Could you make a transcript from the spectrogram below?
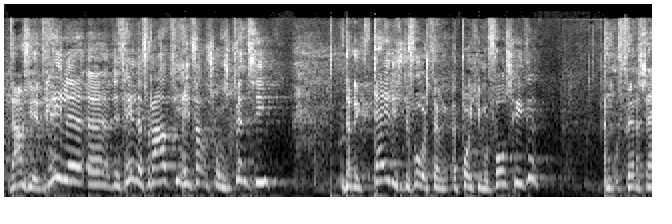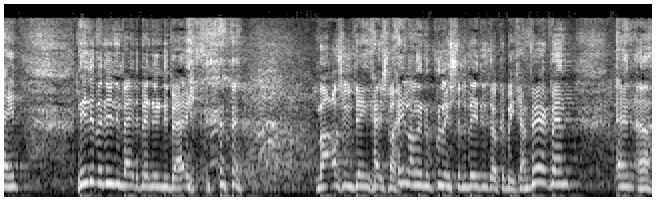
Dames en heren, dit hele, uh, dit hele verhaaltje heeft wel als consequentie... dat ik tijdens de voorstelling het potje moet volschieten. Het moet ver zijn. Nee, daar ben u niet bij, daar ben u niet bij. maar als u denkt, hij is wel heel lang in de coulissen... dan weet u dat ik een beetje aan het werk ben. En uh,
